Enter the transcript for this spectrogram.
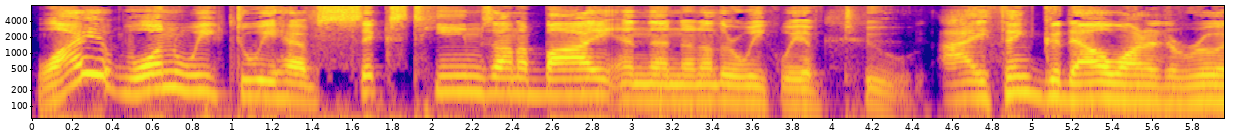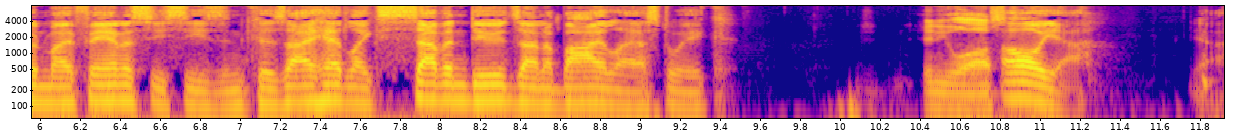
Why one week do we have six teams on a bye, and then another week we have two? I think Goodell wanted to ruin my fantasy season because I had like seven dudes on a bye last week. And you lost. Oh yeah. yeah,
